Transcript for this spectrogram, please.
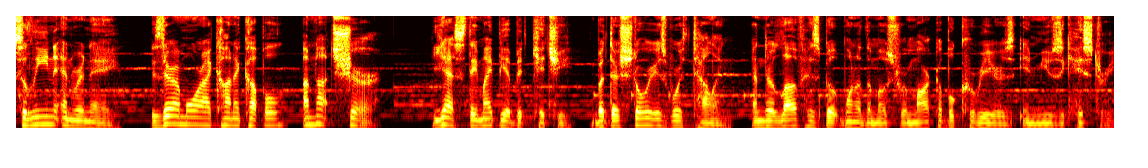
Celine and René. Is there a more iconic couple? I'm not sure. Yes, they might be a bit kitschy, but their story is worth telling, and their love has built one of the most remarkable careers in music history.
